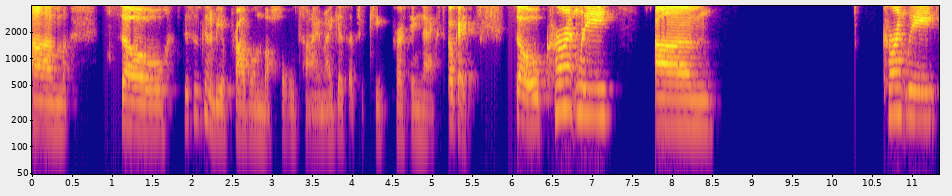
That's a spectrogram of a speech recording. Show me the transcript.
Um, so this is going to be a problem the whole time. I guess I have to keep pressing next. Okay. So currently, um, currently,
